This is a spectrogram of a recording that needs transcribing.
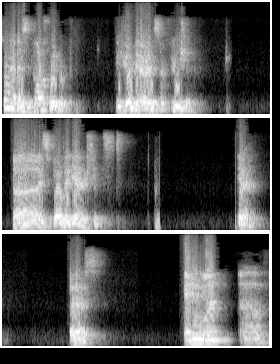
that's pathway if your parents are fusion. Uh, it's for the young kids. Yeah. What else? Anyone, uh,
